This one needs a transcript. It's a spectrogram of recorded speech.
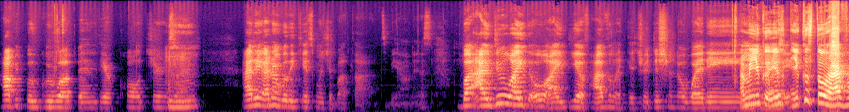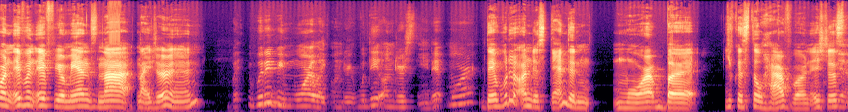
how people grew up and their cultures Mhm. and I didn't I don't really care too much about that to be honest. But I do like the whole idea of having like a traditional wedding. I mean, you could you, like- you could still have one even if your man's not Nigerian. But would it be more like under? Would they understand it more? They wouldn't understand it more, but you can still have one. It's just Yeah.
